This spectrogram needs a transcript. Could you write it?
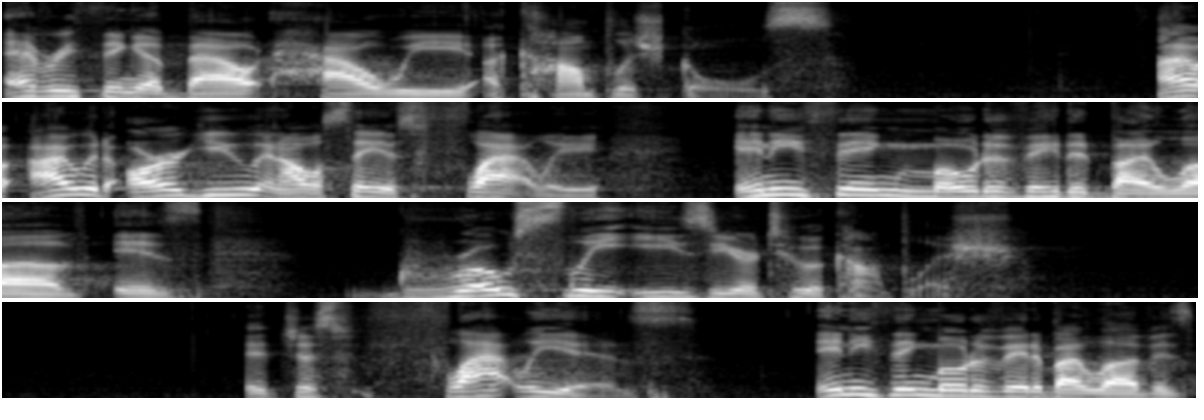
everything about how we accomplish goals. I, I would argue, and I will say this flatly anything motivated by love is grossly easier to accomplish. It just flatly is. Anything motivated by love is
